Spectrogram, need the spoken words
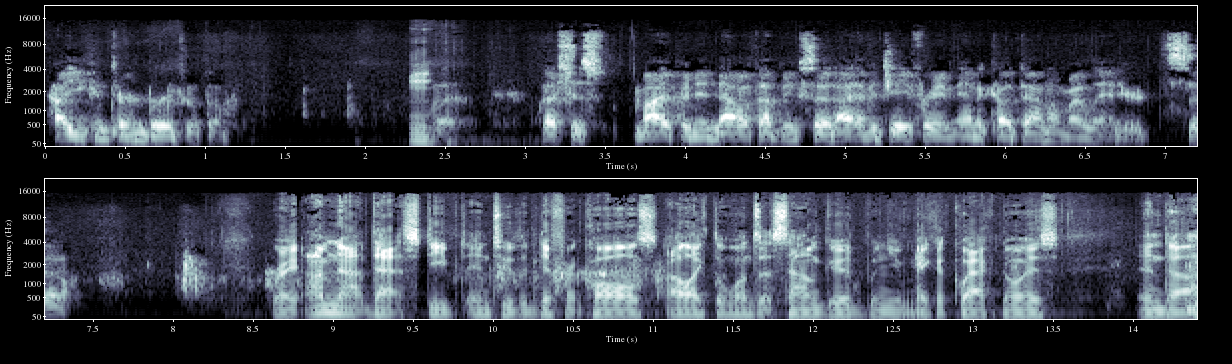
how you can turn birds with them. Mm. But that's just my opinion. Now, with that being said, I have a J frame and a cut down on my lanyard, so Right. I'm not that steeped into the different calls. I like the ones that sound good when you make a quack noise. And uh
